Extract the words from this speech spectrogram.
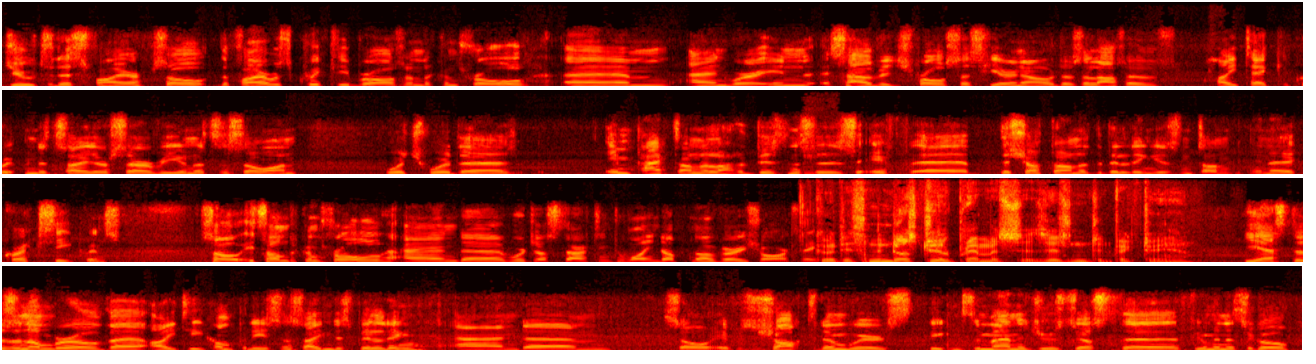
due to this fire. So the fire was quickly brought under control, um, and we're in a salvage process here now. There's a lot of high tech equipment inside our server units and so on, which would uh, impact on a lot of businesses if uh, the shutdown of the building isn't done in a correct sequence. So it's under control, and uh, we're just starting to wind up now very shortly. Good. It's an industrial premises, isn't it, Victor? Yeah. Yes, there's a number of uh, IT companies inside this building, and um, so it was a shock to them. We are speaking to the managers just uh, a few minutes ago,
